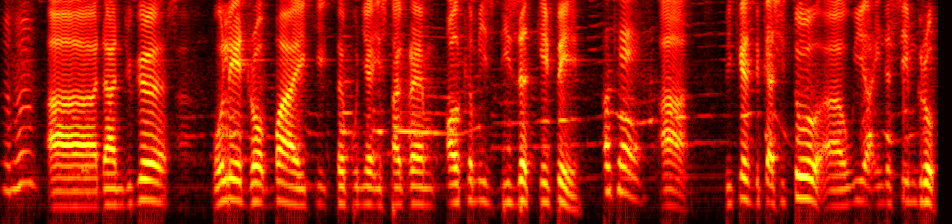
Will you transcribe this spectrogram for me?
Mhm. uh, dan juga boleh drop by kita punya Instagram Alchemist Dessert Cafe. Okay. Uh, because dekat situ uh, we are in the same group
